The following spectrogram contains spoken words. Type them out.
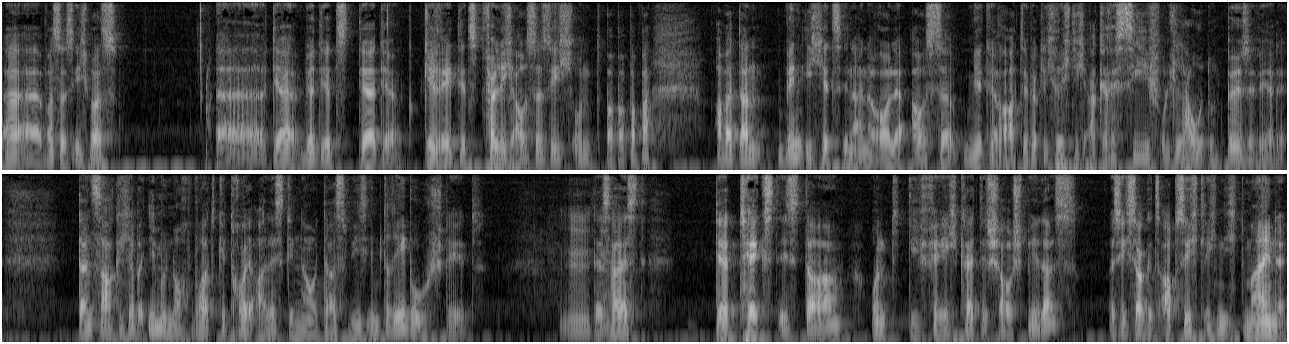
äh, äh was weiß ich was, äh, der wird jetzt, der, der gerät jetzt völlig außer sich und babababa. Aber dann, wenn ich jetzt in einer Rolle außer mir gerate, wirklich richtig aggressiv und laut und böse werde, dann sage ich aber immer noch wortgetreu alles genau das, wie es im Drehbuch steht. Mhm. Das heißt, der Text ist da und die Fähigkeit des Schauspielers, also ich sage jetzt absichtlich nicht meine,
